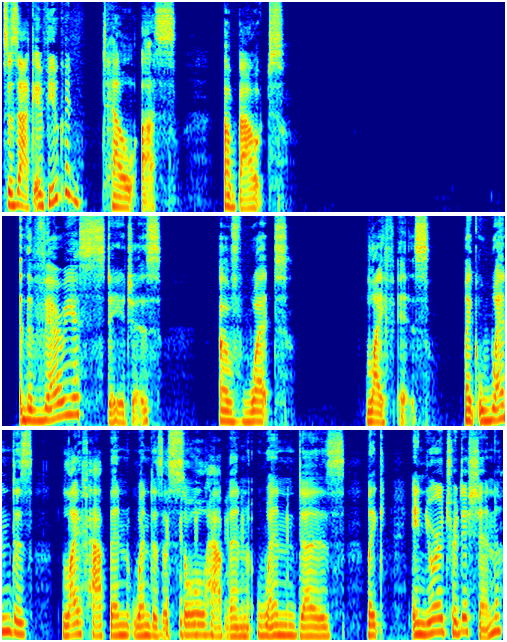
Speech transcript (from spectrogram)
So, Zach, if you could tell us about the various stages of what life is, like when does life happen? When does a soul happen? When does, like, in your tradition,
